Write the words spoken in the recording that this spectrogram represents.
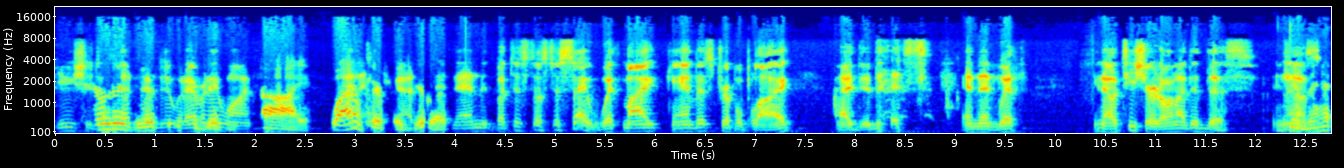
You should just it, let them do whatever they want. die. Well, I don't care if they do it. And but just let's just say with my canvas triple ply, I did this, and then with you know a t-shirt on, I did this. You know, Jim, they had,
